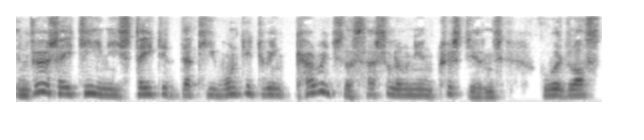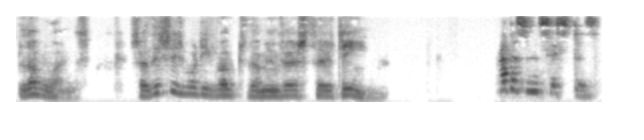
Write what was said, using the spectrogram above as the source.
In verse 18, he stated that he wanted to encourage the Thessalonian Christians who had lost loved ones. So this is what he wrote to them in verse 13. Brothers and sisters,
